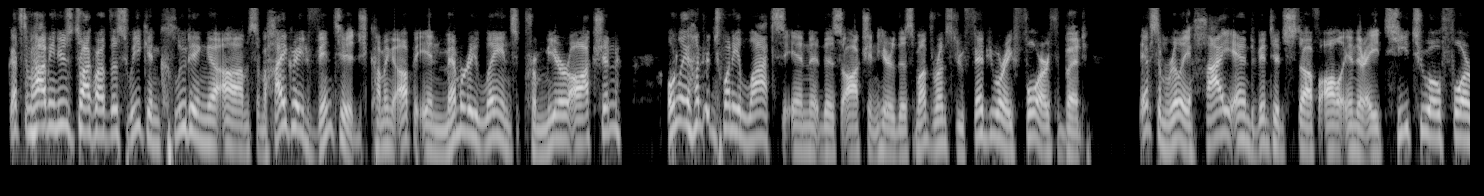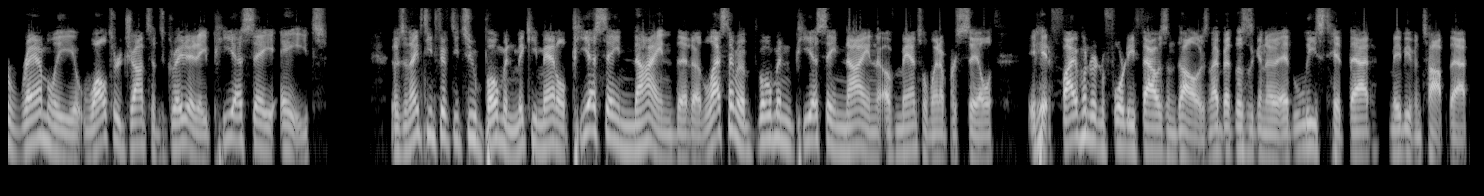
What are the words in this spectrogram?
Got some hobby news to talk about this week, including um, some high grade vintage coming up in Memory Lane's premier auction. Only 120 lots in this auction here this month. Runs through February 4th, but they have some really high end vintage stuff all in there. A T204 Ramly Walter Johnson's graded a PSA 8. There's a 1952 Bowman Mickey Mantle PSA 9 that uh, last time a Bowman PSA 9 of Mantle went up for sale, it hit $540,000. And I bet this is going to at least hit that, maybe even top that.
